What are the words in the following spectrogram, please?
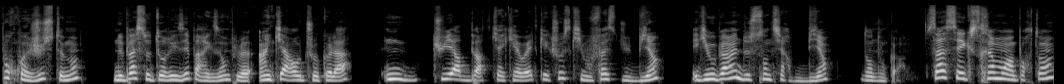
Pourquoi justement ne pas s'autoriser par exemple un carreau de chocolat, une cuillère de beurre de cacahuète, quelque chose qui vous fasse du bien et qui vous permette de se sentir bien dans ton corps. Ça c'est extrêmement important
